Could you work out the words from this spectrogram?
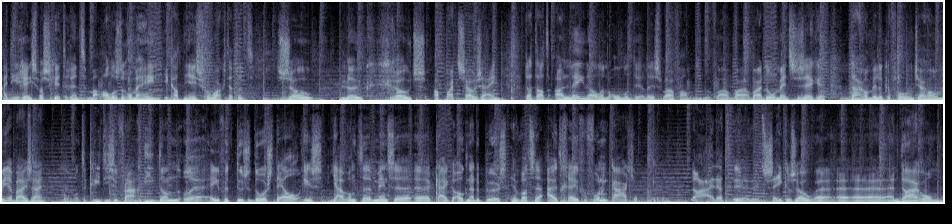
ah, die race was schitterend, maar alles eromheen... ik had niet eens verwacht dat het zo leuk, groots, apart zou zijn... dat dat alleen al een onderdeel is waarvan, wa- wa- waardoor mensen zeggen... daarom wil ik er volgend jaar gewoon weer bij zijn. Want de kritische vraag die ik dan eh, even tussendoor stel is... Ja, want eh, mensen eh, kijken ook naar de beurs en wat ze uitgeven voor een kaartje. Nou, dat, eh, dat is zeker zo. Hè? Eh, eh, en daarom,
